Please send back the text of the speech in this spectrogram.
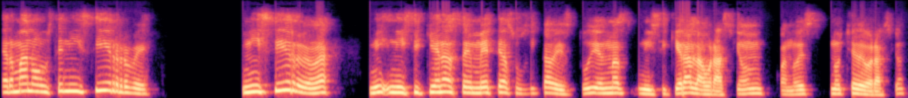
Hermano, usted ni sirve, ni sirve. Ni, ni siquiera se mete a su cita de estudio, es más, ni siquiera la oración cuando es noche de oración.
